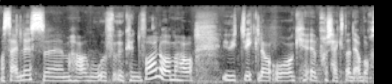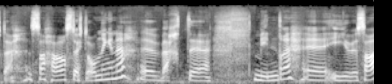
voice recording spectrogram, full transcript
Marcellus, eh, vi har gode kundeforhold, og vi har utvikla òg prosjekter der borte. Så har støtteordningene vært mindre eh, i USA.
